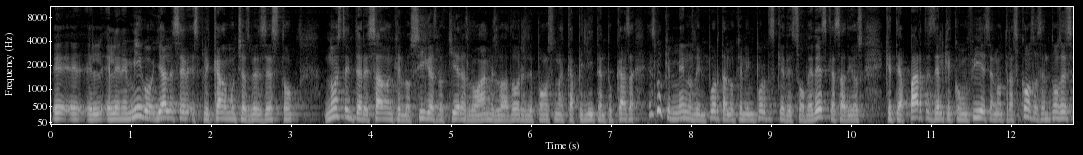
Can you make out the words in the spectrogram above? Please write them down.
eh, eh, el, enemigo, ya les he explicado muchas veces esto, no está interesado en que lo sigas, lo quieras, lo ames, lo adores, le pongas una capilita en tu casa. Es lo que menos le importa. Lo que le importa es que desobedezcas a Dios, que te apartes de Él, que confíes en otras cosas. Entonces,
